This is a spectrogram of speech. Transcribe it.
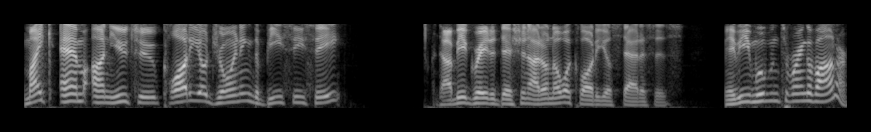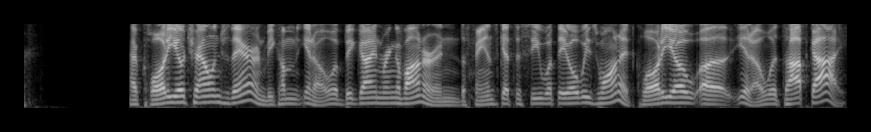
Mike M on YouTube. Claudio joining the BCC. That'd be a great addition. I don't know what Claudio's status is. Maybe you move him to Ring of Honor have Claudio challenge there and become, you know, a big guy in Ring of Honor, and the fans get to see what they always wanted. Claudio, uh, you know, a top guy.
